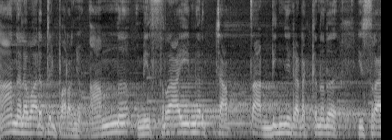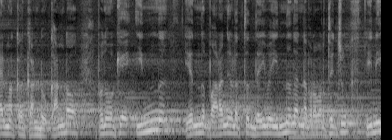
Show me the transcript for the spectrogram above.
ആ നിലവാരത്തിൽ പറഞ്ഞു. അന്ന് മിസ്രായിമർ ചത്ത അടിഞ്ഞ് കിടക്കുന്നത് ഇസ്രായേൽ മക്കൾ കണ്ടു. കണ്ടോ? അപ്പോൾ നോക്കിയേ ഇന്ന് എന്ന് പറഞ്ഞെടുത്ത് ദൈവം ഇന്ന് തന്നെ പ്രവർത്തിച്ചു. ഇനി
